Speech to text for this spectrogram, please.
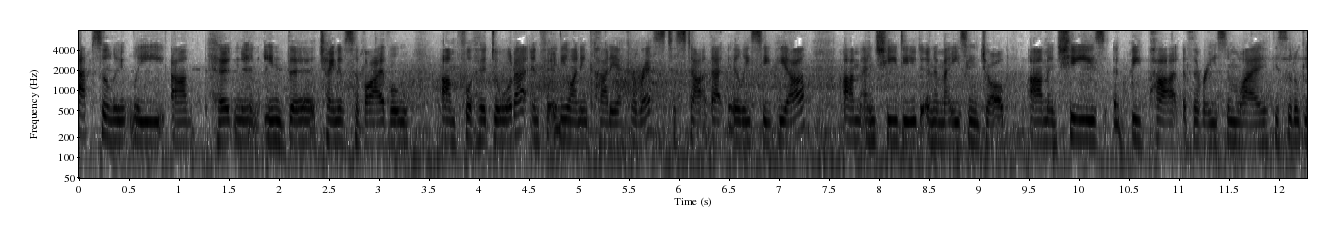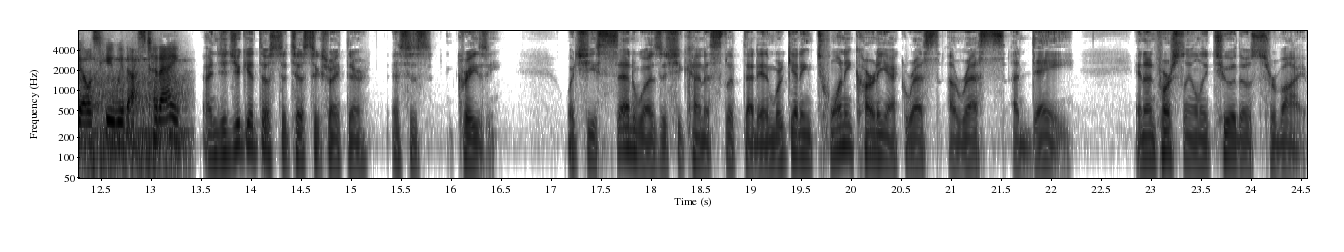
absolutely um, pertinent in the chain of survival um, for her daughter and for anyone in cardiac arrest to start that early CPR. Um, and she did an amazing job. Um, and she's a big part of the reason why this little girl is here with us today. And did you get those statistics right there? This is crazy. What she said was, is she kind of slipped that in. We're getting 20 cardiac arrest, arrests a day, and unfortunately, only two of those survive.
